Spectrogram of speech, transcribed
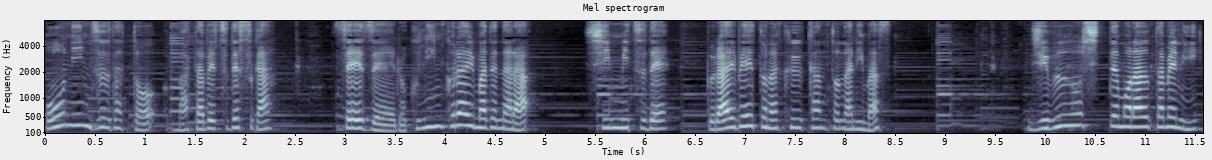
う。大人数だとまた別ですが、せいぜい6人くらいまでなら親密でプライベートな空間となります。自分を知ってもらうために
